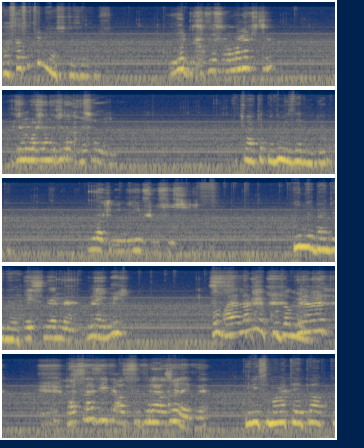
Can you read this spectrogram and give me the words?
Hassasiyeti mi yaşayacağız yapıyorsun? Bunu bir kafa sallamak için videonun başlangıcında kafa salladım. Hiç fark etmedim izlerim videoyu bakın. Bakayım indireyim şu hassasiyeti. İndir bence de. Esneme. Bu neymiş? Oğlum niye Bu kurcalıyor? ne lan? Hassasiyeti az sıfır yazsana be. Birisi bana TP attı.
